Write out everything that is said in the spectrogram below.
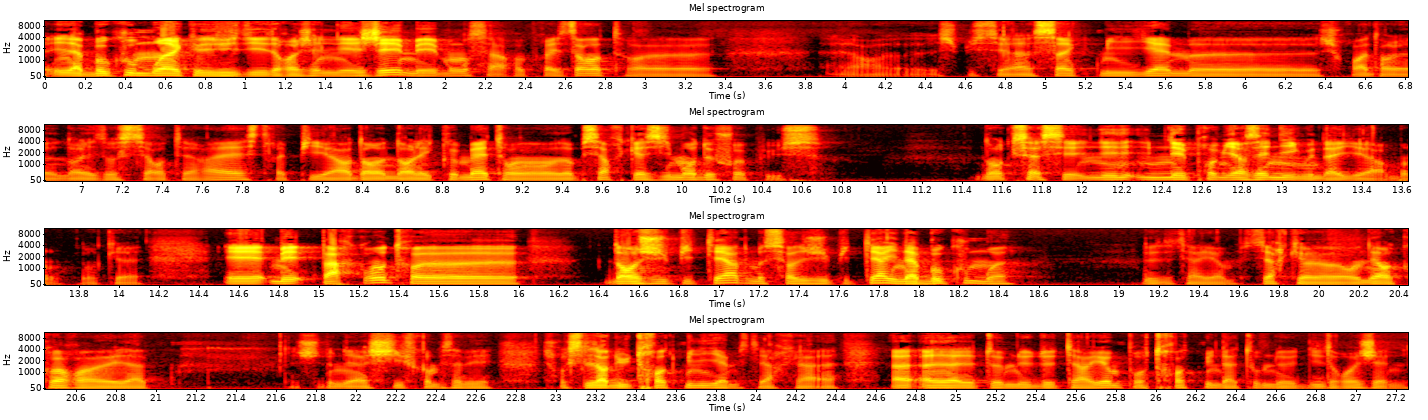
il y en a beaucoup moins que l'hydrogène léger, mais bon, ça représente alors, euh, je c'est un 5 millième, euh, je crois, dans, les océans terrestres. Et puis, dans, les comètes, on observe quasiment deux fois plus. Donc, ça, c'est une, des premières énigmes d'ailleurs. Bon, donc, euh, et, mais par contre, dans Jupiter, l'atmosphère de Jupiter, il y en a beaucoup moins de deutérium. C'est-à-dire qu'on est encore. j'ai donné un chiffre comme ça, mais je crois que c'est l'heure du 30 millième. C'est-à-dire y a un, atome de deutérium pour 30 000 atomes d'hydrogène.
